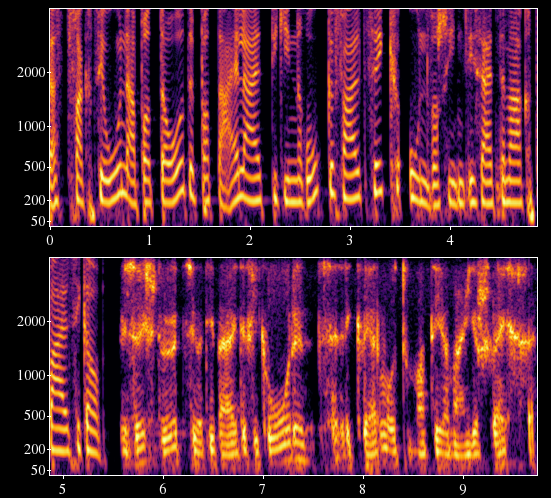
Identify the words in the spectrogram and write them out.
Dass die Fraktion aber da der Parteileitung in den Rücken fällt, sei unwahrscheinlich, sagt Marc Balsiger. Wie sonst würde sie ja die beiden Figuren, Cedric Wermuth und Matthias Meyer, schwächen.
